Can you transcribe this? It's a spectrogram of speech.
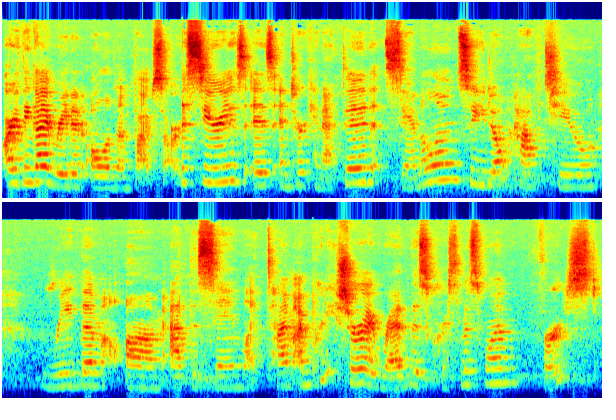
or I think I rated all of them five stars. This series is interconnected standalone so you don't have to read them um, at the same like time. I'm pretty sure I read this Christmas one first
